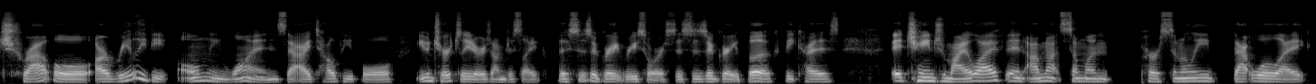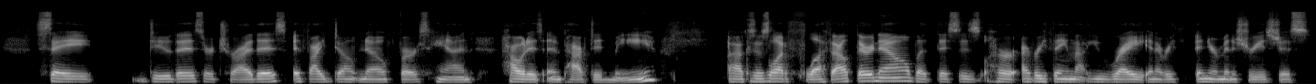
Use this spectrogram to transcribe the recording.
travel, are really the only ones that I tell people, even church leaders, I'm just like, this is a great resource. This is a great book because it changed my life. And I'm not someone personally that will like say do this or try this if I don't know firsthand how it has impacted me. Because uh, there's a lot of fluff out there now, but this is her everything that you write and every in your ministry is just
